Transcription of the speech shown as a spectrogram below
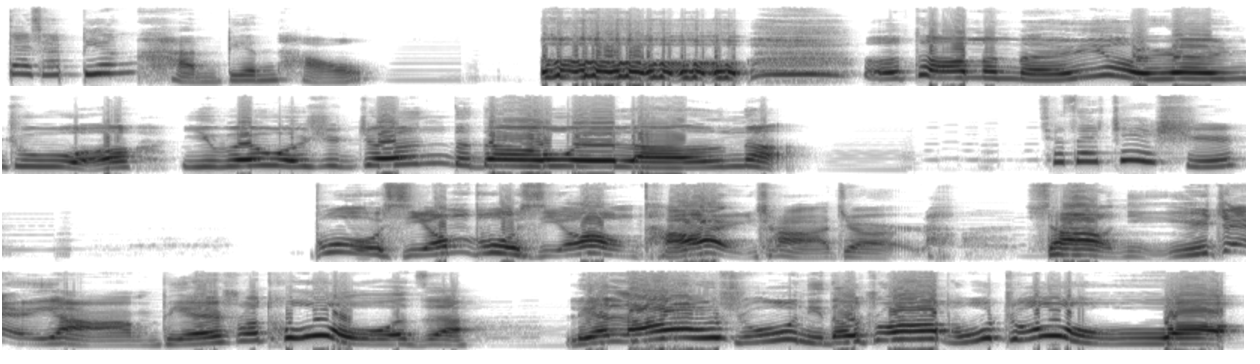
大家边喊边逃。哦，他们没有认出我，以为我是真的大灰狼呢。就在这时。不行不行，太差劲儿了！像你这样，别说兔子，连老鼠你都抓不住啊！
